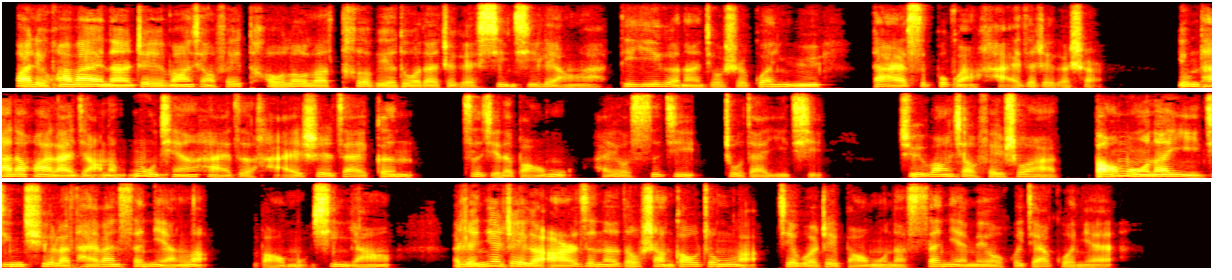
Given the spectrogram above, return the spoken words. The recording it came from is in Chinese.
话里话外呢，这汪小菲透露了特别多的这个信息量啊。第一个呢，就是关于大 S 不管孩子这个事儿。用他的话来讲呢，目前孩子还是在跟自己的保姆还有司机住在一起。据汪小菲说啊，保姆呢已经去了台湾三年了。保姆姓杨，人家这个儿子呢都上高中了，结果这保姆呢三年没有回家过年。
